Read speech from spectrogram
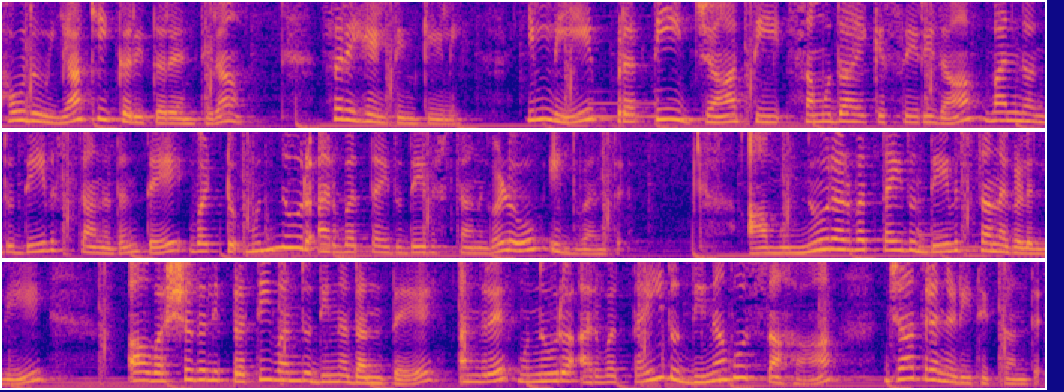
ಹೌದು, ಯಾಕೆ ಕರೀತಾರೆ ಅಂತೀರಾ? ಸರಿ, ಹೇಳ್ತೀನಿ ಕೇಳಿ. ಇಲ್ಲಿ ಪ್ರತಿ ಜಾತಿ ಸಮುದಾಯಕ್ಕೆ ಸೇರಿದ ಒಂದೊಂದು ದೇವಸ್ಥಾನದಂತೆ ಒಟ್ಟು ಮುನ್ನೂರ ಅರವತ್ತೈದು ದೇವಸ್ಥಾನಗಳು ಇದ್ವಂತೆ. ಆ ಮುನ್ನೂರ ಅರವತ್ತೈದು ದೇವಸ್ಥಾನಗಳಲ್ಲಿ ಆ ವರ್ಷದಲ್ಲಿ ಪ್ರತಿ ಒಂದು ದಿನದಂತೆ, ಅಂದರೆ ಮುನ್ನೂರ ಅರವತ್ತೈದು ದಿನವೂ ಸಹ ಜಾತ್ರೆ ನಡೀತಿತ್ತಂತೆ.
